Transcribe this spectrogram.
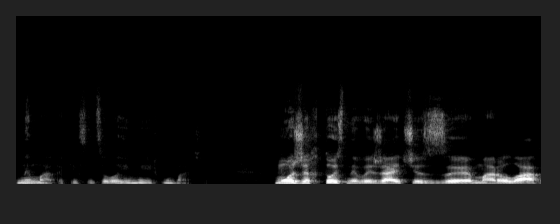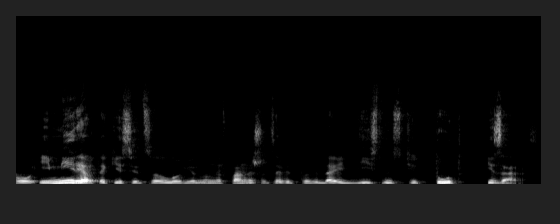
Нема таких соціологій, ми їх не бачили. Може, хтось, не виїжджаючи з Маролаго і міряв такі соціології, ну не впевнений, що це відповідає дійсності тут і зараз.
